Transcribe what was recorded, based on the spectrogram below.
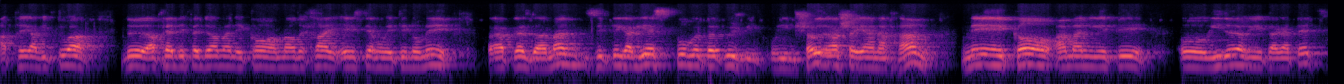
Après la victoire, de, après la défaite de Haman et quand Mordechai et Esther ont été nommés, à la place de Haman, c'était la liesse pour le peuple juif. Mais quand Haman était au leader, il était à la tête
